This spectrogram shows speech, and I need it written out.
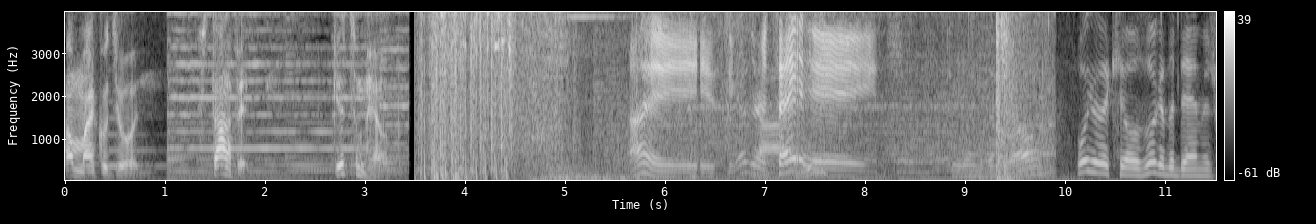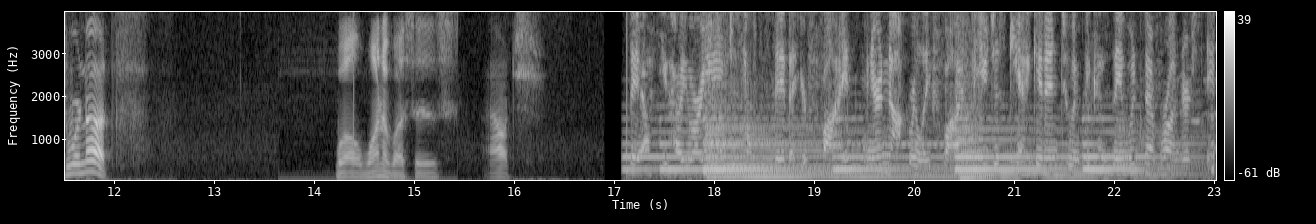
I'm Michael Jordan. Stop it. Get some help. Nice. You guys are Nice. insane. Two wins in a row. Look at the kills. Look at the damage. We're nuts. Well, one of us is. Ouch. They ask you how you are, you just have to say that you're fine when you're not really fine, but you just can't get into it because they would never understand.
